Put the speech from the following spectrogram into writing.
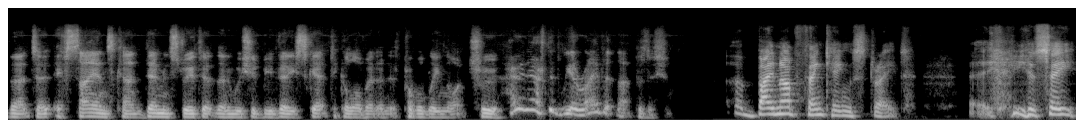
that uh, if science can't demonstrate it, then we should be very skeptical of it and it's probably not true. How on earth did we arrive at that position? Uh, by not thinking straight. You see,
